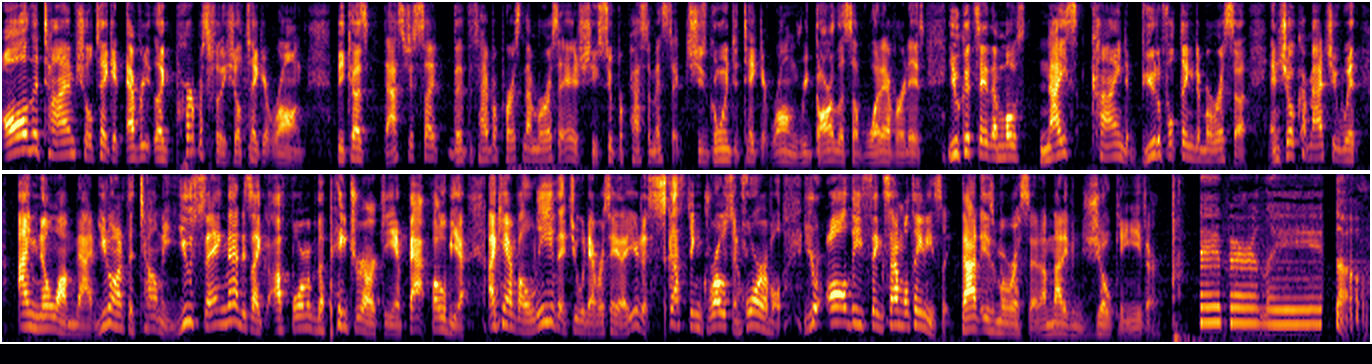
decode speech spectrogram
all the time she'll take it every like purposefully she'll take it wrong. Because that's just like the, the, type of person that marissa is. She's super pessimistic. She's going to take it wrong regardless of whatever it is. You could say the most nice kind beautiful thing to marissa and she'll come at you with i know i'm that. You don't have to tell me. You saying that is like a form of the patriarchy and fat phobia. I can't believe that you would ever say that. You're disgusting gross and horrible. You're all these things simultaneously. That is marissa and i'm not even joking either Apparently. So,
